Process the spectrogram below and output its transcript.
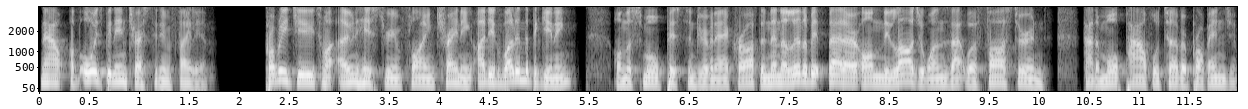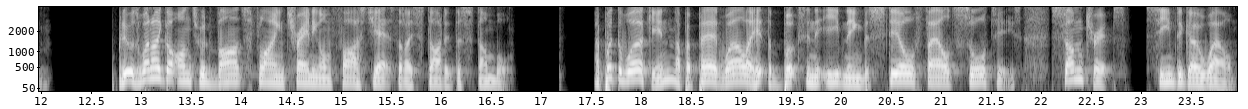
Now, I've always been interested in failure, probably due to my own history in flying training. I did well in the beginning on the small piston driven aircraft, and then a little bit better on the larger ones that were faster and had a more powerful turboprop engine. But it was when I got onto advanced flying training on fast jets that I started to stumble. I put the work in, I prepared well, I hit the books in the evening, but still failed sorties. Some trips seemed to go well,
